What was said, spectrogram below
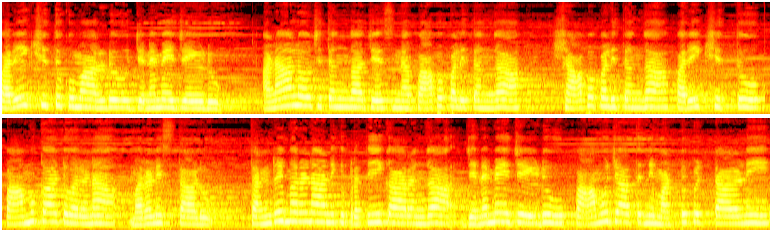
పరీక్షిత్తు కుమారుడు జనమేజయుడు. అనాలోచితంగా చేసిన పాప ఫలితంగా శాప ఫలితంగా పరీక్షిత్తు పాముకాటు వలన మరణిస్తాడు. తండ్రి మరణానికి ప్రతీకారంగా జనమేజయుడు పాము జాతిని మట్టుపెట్టాలని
